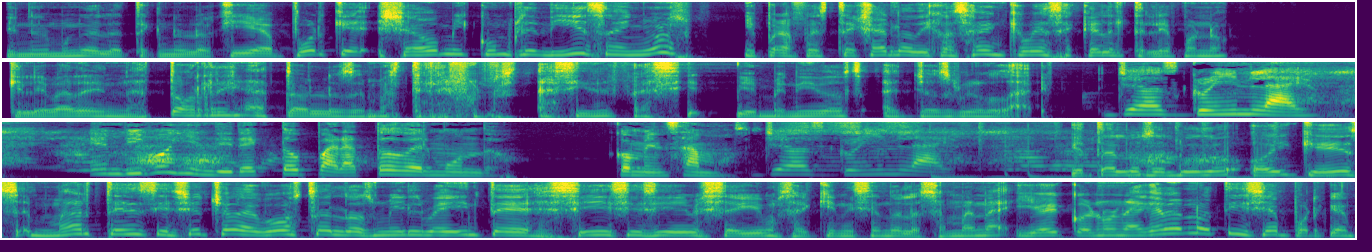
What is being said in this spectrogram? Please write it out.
en el mundo de la tecnología porque Xiaomi cumple 10 años y para festejarlo dijo, ¿saben qué? Voy a sacar el teléfono que le va a dar en la torre a todos los demás teléfonos. Así de fácil. Bienvenidos a Just Green Live. Just Green Live. En vivo y en directo para todo el mundo. Comenzamos. Just Green Live. ¿Qué tal? Los saludo hoy que es martes 18 de agosto del 2020. Sí, sí, sí, seguimos aquí iniciando la semana y hoy con una gran noticia porque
